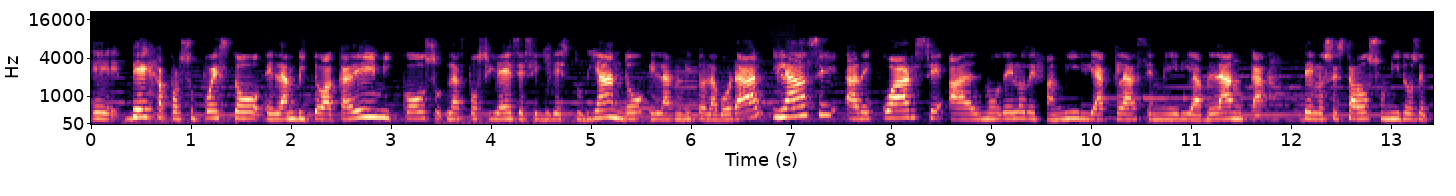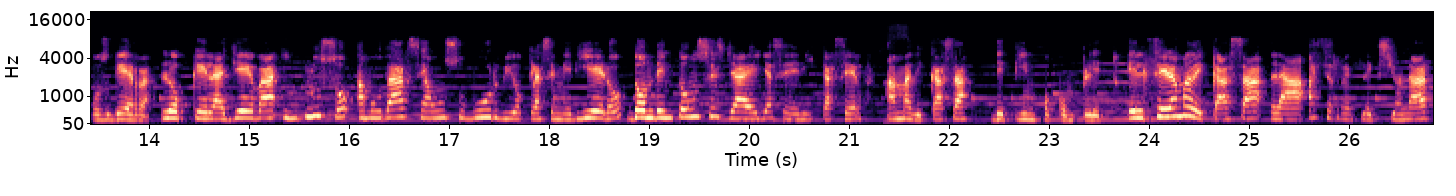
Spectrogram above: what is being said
Eh, deja, por supuesto, el ámbito académico, las posibilidades de seguir estudiando, el ámbito laboral y la hace adecuarse al modelo de familia clase media blanca de los Estados Unidos de posguerra, lo que la lleva incluso a mudarse a un suburbio clase mediero, donde entonces ya ella se dedica a ser ama de casa de tiempo completo. El ser ama de casa la hace reflexionar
